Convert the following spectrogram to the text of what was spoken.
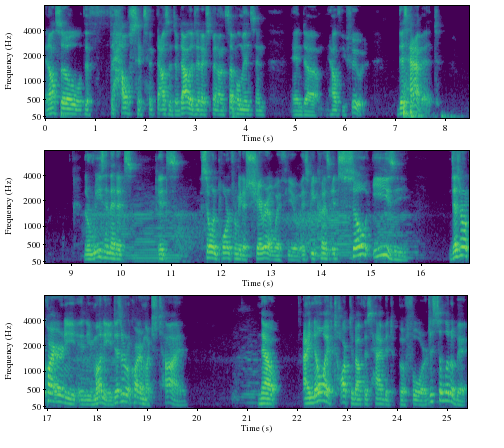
and also the thousands and thousands of dollars that I've spent on supplements and and um, healthy food. This habit, the reason that it's it's so important for me to share it with you is because it's so easy it doesn't require any any money. It doesn't require much time. Now, I know I've talked about this habit before, just a little bit,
